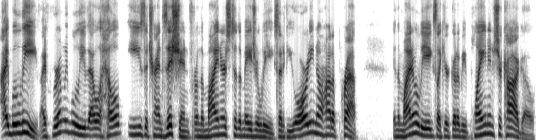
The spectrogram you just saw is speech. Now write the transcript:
I believe, I firmly believe that will help ease the transition from the minors to the major leagues. That if you already know how to prep in the minor leagues, like you're going to be playing in Chicago,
